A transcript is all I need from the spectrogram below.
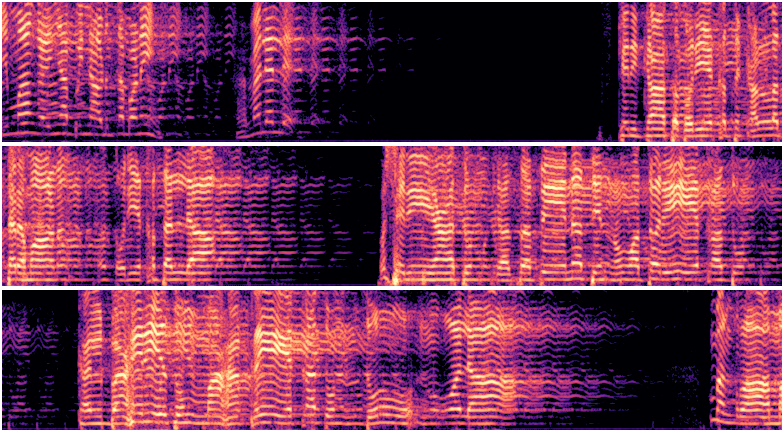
ഈമാൻ കഴിഞ്ഞാ പിന്നെ അടുത്ത പണി. അമലല്ലേ? നിസ്കരിക്കാത്ത തൊരിയക്കത്ത് കള്ളത്തരമാണ്. തൊരിയക്കത്തല്ല وشريعة كسفينة وطريقة كالبحر ثم حقيقة در ولا. من رام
